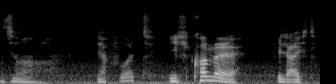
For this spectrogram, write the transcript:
So, Erfurt. Ich komme. Vielleicht.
